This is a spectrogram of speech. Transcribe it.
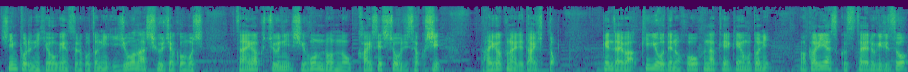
シンプルに表現することに異常な執着を持ち在学中に資本論の解説書を自作し大学内で大ヒット。現在は企業での豊富な経験をもとに分かりやすく伝える技術を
